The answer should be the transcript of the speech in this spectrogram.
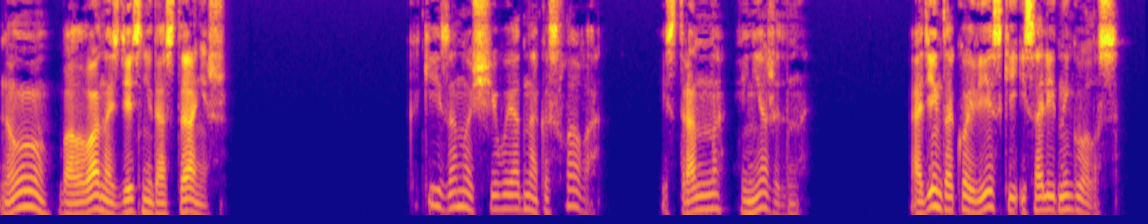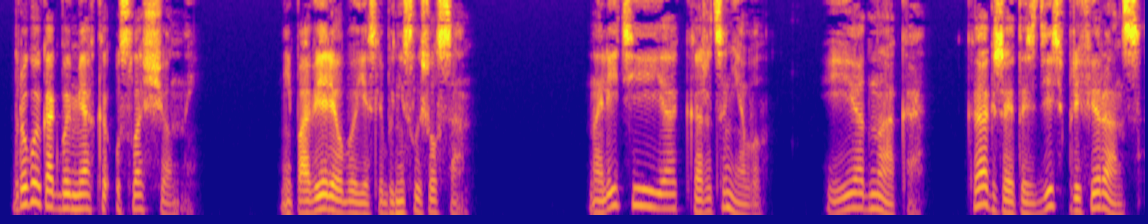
Ну, болвана здесь не достанешь. Какие заносчивые, однако, слова. И странно, и неожиданно. Один такой веский и солидный голос, другой как бы мягко услощенный. Не поверил бы, если бы не слышал сам. На Литии я, кажется, не был. И однако, как же это здесь в преферанс?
